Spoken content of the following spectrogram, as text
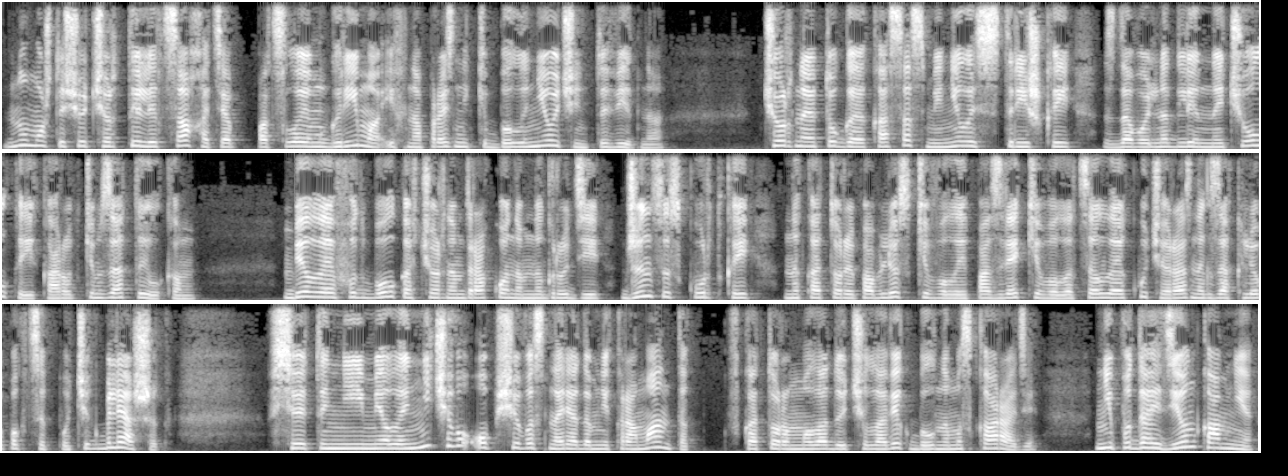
ну, может, еще черты лица, хотя под слоем грима их на празднике было не очень-то видно». Черная тугая коса сменилась стрижкой с довольно длинной челкой и коротким затылком – белая футболка с черным драконом на груди, джинсы с курткой, на которой поблескивала и позвякивала целая куча разных заклепок цепочек-бляшек. Все это не имело ничего общего с нарядом некроманта, в котором молодой человек был на маскараде. Не подойди он ко мне,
